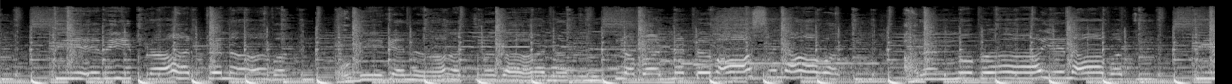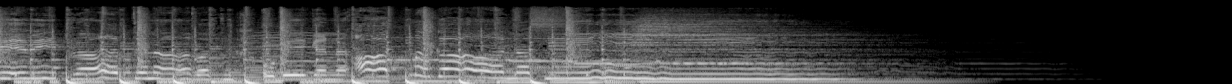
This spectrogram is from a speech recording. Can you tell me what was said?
තියවි ප්‍රාර්ථනාවක්. ඔබේ ගැන ආත්මගානක් ලබන්නට වාසනාවක්. අරන් ඔබ ආයනාවක්. තියවි ප්‍රාර්ථනාවක්. ඔබේ ගැන ආත්මගානක්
